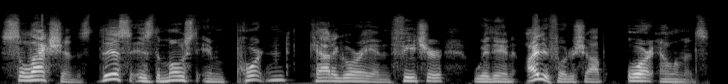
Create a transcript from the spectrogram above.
Selections. This is the most important category and feature within either Photoshop or Elements.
